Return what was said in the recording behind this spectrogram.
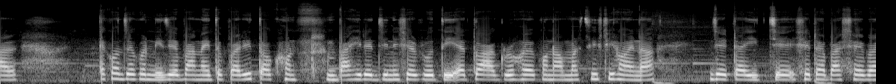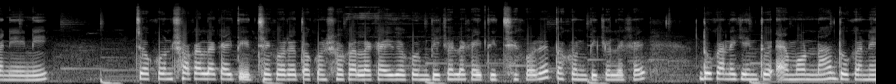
আর এখন যখন নিজে বানাইতে পারি, তখন বাহিরের জিনিসের প্রতি এত আগ্রহ এখন আমার সৃষ্টি হয় না, যেটা ইচ্ছে সেটা বাসায় বানিয়ে নিই। যখন সকালে খাইতে ইচ্ছে করে, তখন সকালে খাই, যখন বিকালে খাইতে ইচ্ছে করে, তখন বিকেলে খাই। দোকানে কিন্তু এমন না, দোকানে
